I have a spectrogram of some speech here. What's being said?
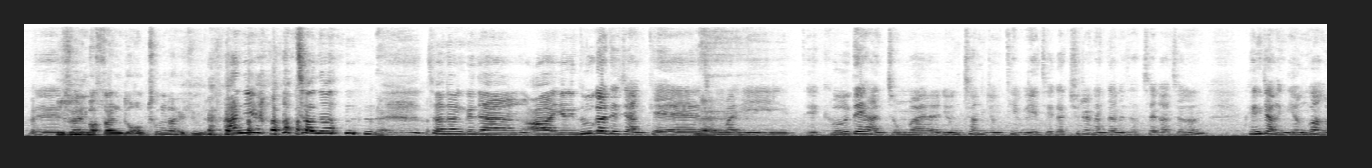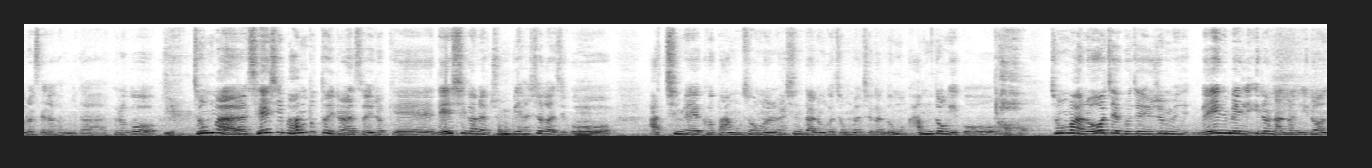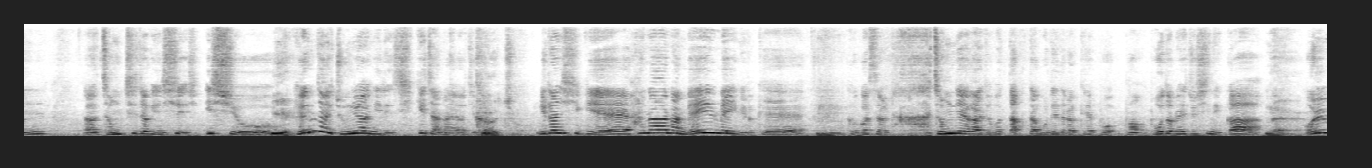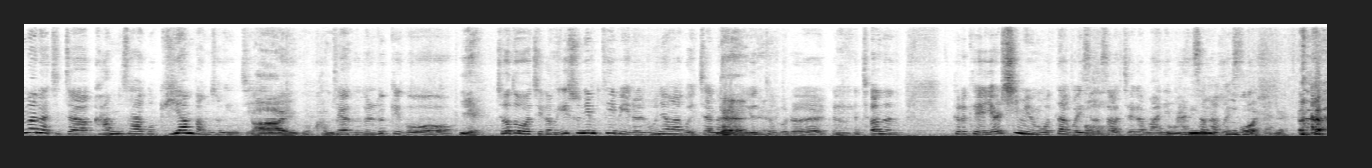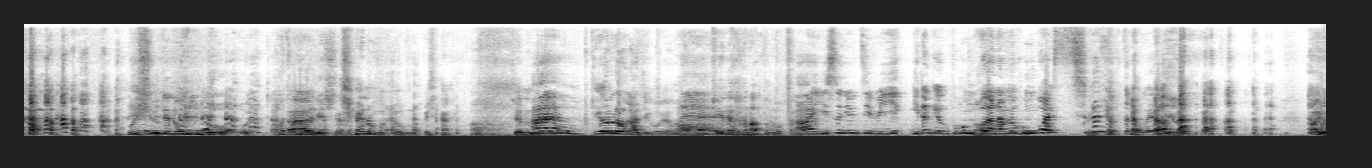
네, 이수님 저- 박사님도 엄청나게 준비했어요. 아니요, 저는 네. 저는 그냥 아 여기 누가 되지 않게 네. 정말 이, 이 거대한 정말 윤창중 TV에 제가 출연한다는 자체가 저는 굉장히 영광으로 생각합니다. 그리고 예. 정말 3시 반부터 일어나서 이렇게 4시간을 준비하셔가지고 음. 아침에 그 방송을 하신다는 거 정말 제가 너무 감동이고 아, 정말 어제 그제 요즘 매일매일 일어나는 이런 어, 정치적인 시, 이슈 예. 굉장히 중요한 일, 시기잖아요. 지금 그렇죠. 이런 시기에 하나하나 매일매일 이렇게 음. 그것을 다 정리해가지고 딱딱 우리들한테 보, 도를 해주시니까 네. 얼마나 진짜 감사하고 귀한 방송인지 아이고, 제가 감사합니다. 그걸 느끼고 예. 저도 지금 이수님 TV를 운영하고 있잖아요 네, 음. 유튜브를 그래서 저는 그렇게 열심히 못하고 있어서 어. 제가 많이 그 반성하고. 있습니다. 우리 신대동님도 어, 하고 아, 계시잖아요. 저는 뭐, 뭐 그냥, 아, 저는 아유. 깨어러가지고요. 네. 일주일에 하나도 못 하는 아 이수님 TV 이- 이 렇게 홍보 안 아. 하면 홍보할 시간이 없더라고요. 예. 아,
